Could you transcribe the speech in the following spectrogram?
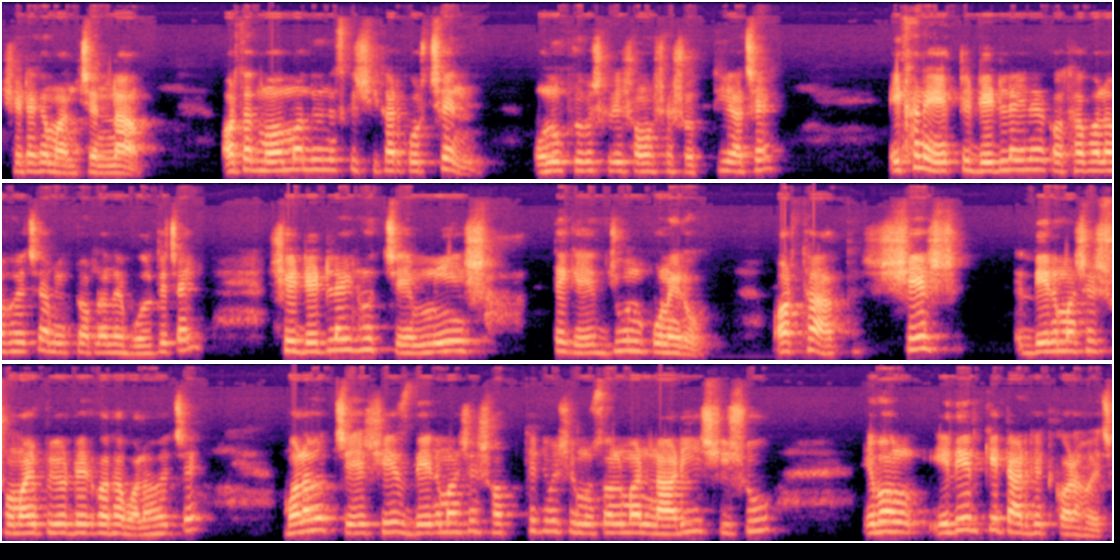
সেটাকে মানছেন না। অর্থাৎ মোহাম্মদ ইউনুসকে স্বীকার করছেন, অনুপ্রবেশকারী সমস্যা সত্যি আছে। এখানে একটি ডেডলাইনের কথা বলা হয়েছে, আমি একটু আপনাদের বলতে চাই। সেই ডেডলাইন হচ্ছে মে সাত থেকে জুন পনেরো। অর্থাৎ শেষ দেড় মাসের সময় পিরিয়ডের কথা বলা হয়েছে। বলা হচ্ছে শেষ দেড় মাসে সব থেকে বেশি মুসলমান নারী, শিশু এবং এদেরকে টার্গেট করা হয়েছে।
